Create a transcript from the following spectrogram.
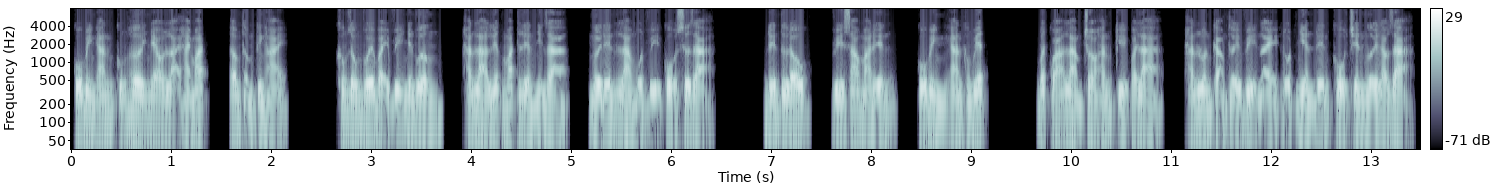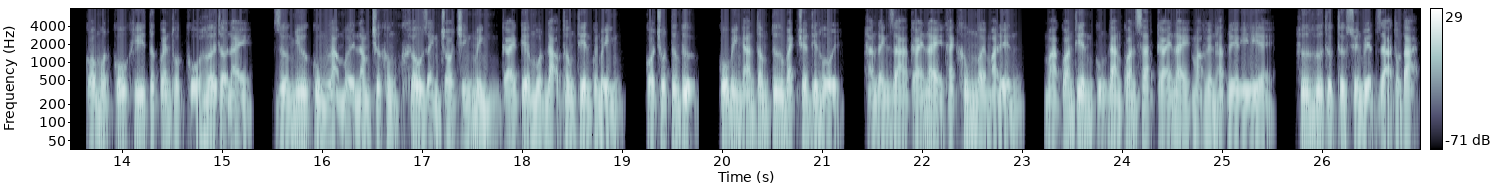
cố bình an cũng hơi meo lại hai mắt, âm thầm kinh hãi. Không giống với bảy vị nhân vương, hắn là liếc mắt liền nhìn ra, người đến là một vị cổ xưa giả. Đến từ đâu, vì sao mà đến, cố bình an không biết. Bất quá làm cho hắn kỳ quái là, hắn luôn cảm thấy vị này đột nhiên đến cổ trên người lão giả có một cỗ khí tức quen thuộc cổ hơi thở này, dường như cùng là mười năm trước khổng khâu dành cho chính mình cái kia một đạo thông thiên quyền bính, có chút tương tự, cố bình an tâm tư bách chuyển thiên hồi, hắn đánh giá cái này khách không mời mà đến, mà quan thiên cũng đang quan sát cái này mà huyền hắc đế ý ỉa hư hư thực thực xuyên việt giả tồn tại.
